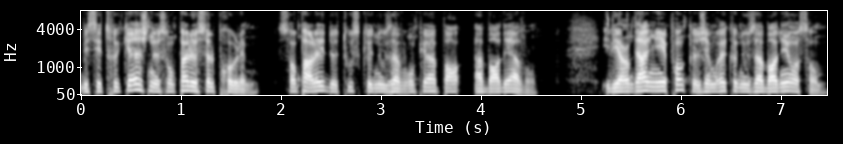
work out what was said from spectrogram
Mais ces trucages ne sont pas le seul problème, sans parler de tout ce que nous avons pu aborder avant. Il y a un dernier point que j'aimerais que nous abordions ensemble.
